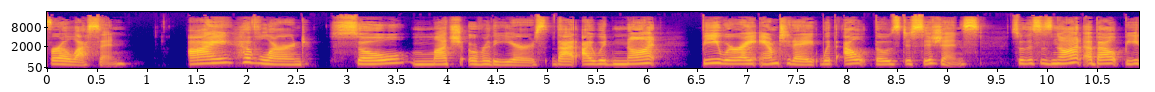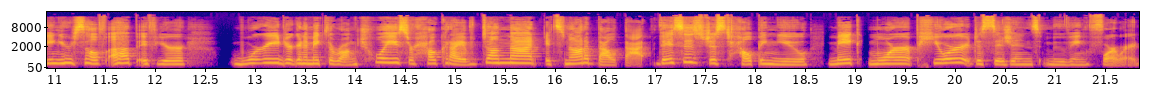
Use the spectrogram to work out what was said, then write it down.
for a lesson. I have learned so much over the years that I would not be where I am today without those decisions. So, this is not about beating yourself up if you're worried you're going to make the wrong choice or how could I have done that. It's not about that. This is just helping you make more pure decisions moving forward.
